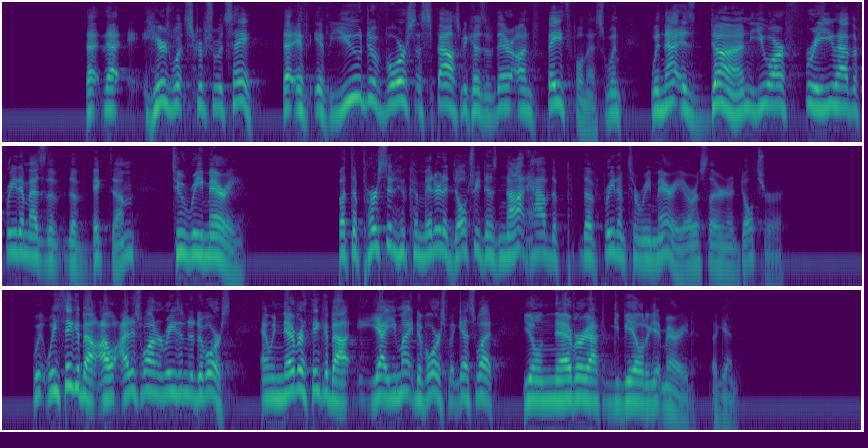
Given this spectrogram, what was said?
that, that here's what Scripture would say that if, if you divorce a spouse because of their unfaithfulness, when, when that is done, you are free, you have the freedom as the, the victim to remarry. But the person who committed adultery does not have the, the freedom to remarry, or else they're an adulterer. We, we think about, I, I just want a reason to divorce. And we never think about, yeah, you might divorce, but guess what? You'll never have to be able to get married again.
